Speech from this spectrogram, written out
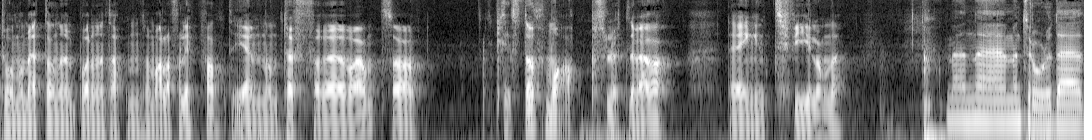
200 meterne på den etappen som Alaphilippe fant, i en tøffere variant. Så Kristoff må absolutt levere. Det er ingen tvil om det. Men, eh, men tror du det,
